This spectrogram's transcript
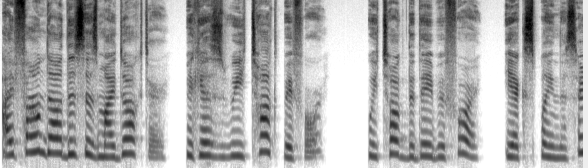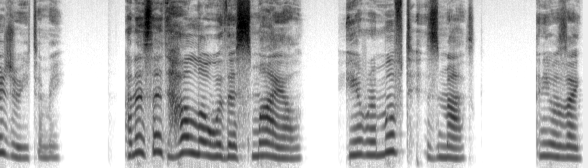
I found out this is my doctor because we talked before. We talked the day before. He explained the surgery to me. And I said hello with a smile. He removed his mask and he was like,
